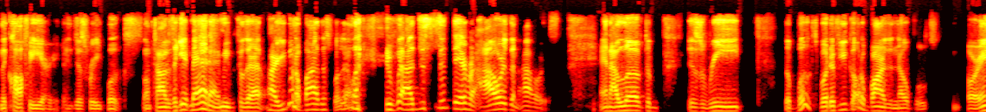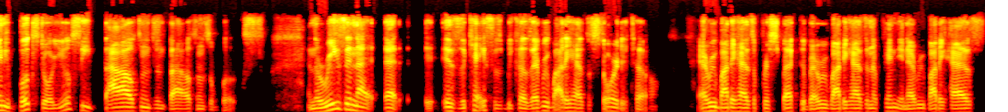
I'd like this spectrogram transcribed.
the coffee area and just read books. Sometimes they get mad at me because they're, are you going to buy this book? Like, I just sit there for hours and hours, and I love to just read the books. But if you go to Barnes and Nobles or any bookstore, you'll see thousands and thousands of books. And the reason that that is the case is because everybody has a story to tell everybody has a perspective, everybody has an opinion, everybody has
